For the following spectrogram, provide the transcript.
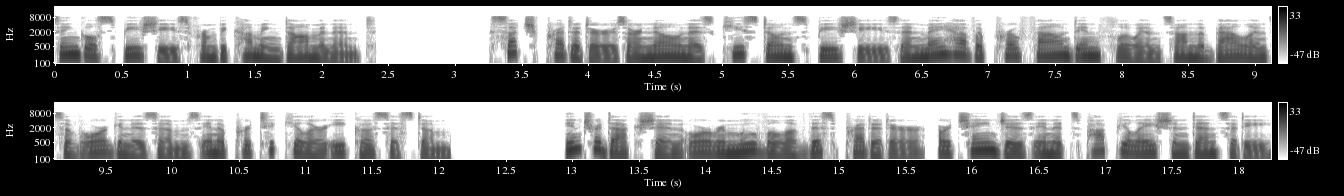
single species from becoming dominant. Such predators are known as keystone species and may have a profound influence on the balance of organisms in a particular ecosystem. Introduction or removal of this predator, or changes in its population density,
